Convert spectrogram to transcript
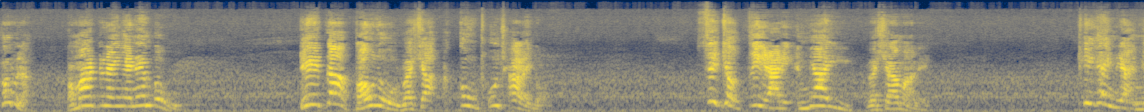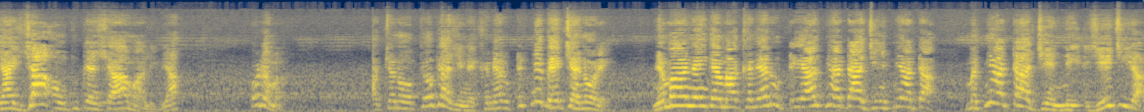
ဟုတ်မလားဗမာတနိုင်ငံနဲ့မဟုတ်ဘူးဒေတာဘောင်းစုံရုရှားအကုန်ထိုးချလိုက်တော့စစ်ကြောက်သေးတာတွေအများကြီးရုရှားမှာလဲ ထိခိုက်နေတာအများကြီးရအောင်သူပြန်ရှာရမှာလေဗျာဟုတ်တယ်မလားအကျွန်တော်ပြောပြခြင်းနဲ့ခင်ဗျားတို့တစ်နှစ်ပဲကြံတော့တယ်မြန်မာနိုင်ငံမှာခင်ဗျားတို့တရားမျှတခြင်းမျှတမမျှတခြင်းနေအရေးကြီးတာ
